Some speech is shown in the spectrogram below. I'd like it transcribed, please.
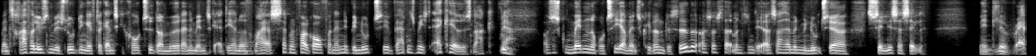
man træffer lige en beslutning efter ganske kort tid, når man møder et andet menneske, at det her noget for mig, og så satte man folk over for en anden minut til verdens mest akavede snak. Ja. Og så skulle mændene rotere, mens kvinderne blev siddende, og så sad man sådan der, og så havde man en minut til at sælge sig selv med en lille rap,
